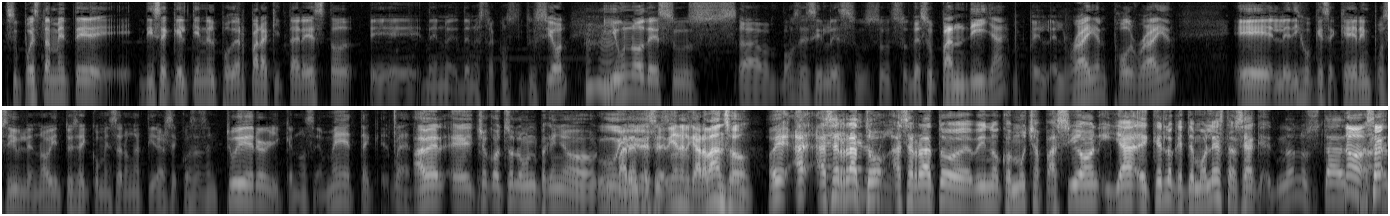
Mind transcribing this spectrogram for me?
Supuestamente eh, dice que él tiene el poder para quitar esto eh, de, nue- de nuestra constitución y uno de sus, ah, vamos a decirle, su- su- su- de su pandilla, el, el Ryan, Paul Ryan, eh, le dijo que, se- que era imposible, ¿no? Y entonces ahí comenzaron a tirarse cosas en Twitter y que no se meta. Que, bueno. A ver, eh, Choco, solo un pequeño Uy, paréntesis. uy, se viene el garbanzo. Oye, a- hace rato, hace rato eh, vino con mucha pasión y ya, eh, ¿qué es lo que te molesta? O sea, que no nos está... No, anda- ¿sabes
